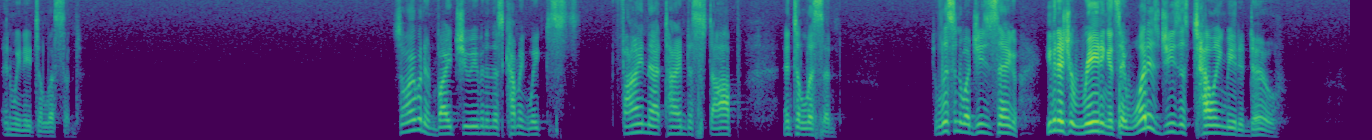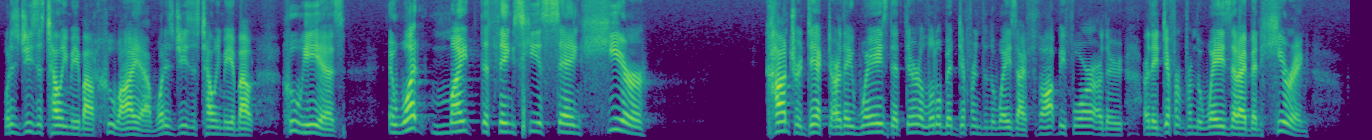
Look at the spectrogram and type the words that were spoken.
and we need to listen. So I would invite you, even in this coming week, to find that time to stop and to listen. To listen to what Jesus is saying. Even as you're reading and say, What is Jesus telling me to do? What is Jesus telling me about who I am? What is Jesus telling me about who He is? And what might the things He is saying here contradict? Are they ways that they're a little bit different than the ways I've thought before? Are they, are they different from the ways that I've been hearing?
